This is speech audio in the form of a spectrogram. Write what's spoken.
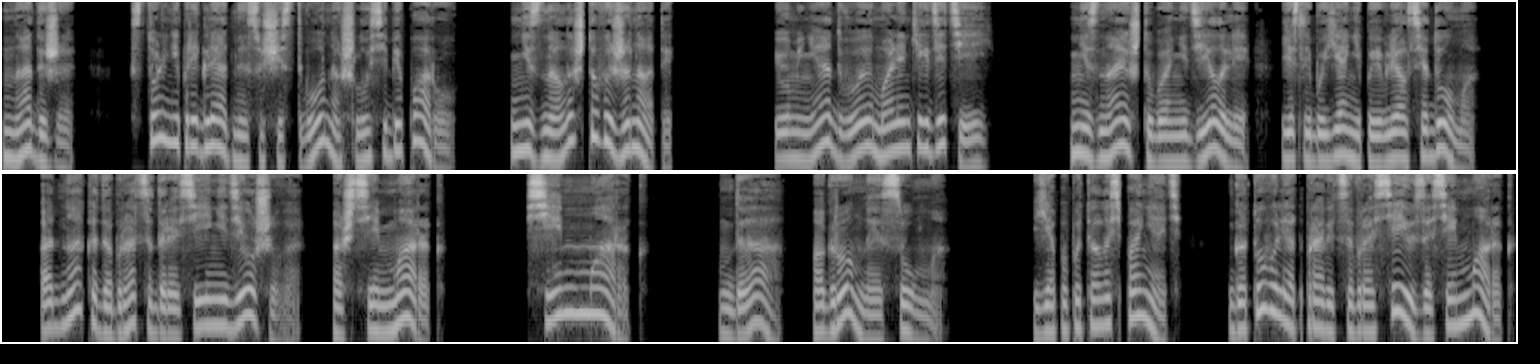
«Надо же, столь неприглядное существо нашло себе пару. Не знала, что вы женаты. И у меня двое маленьких детей. Не знаю, что бы они делали, если бы я не появлялся дома. Однако добраться до России недешево, аж семь марок. Семь марок? Да, огромная сумма. Я попыталась понять, готова ли отправиться в Россию за семь марок,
